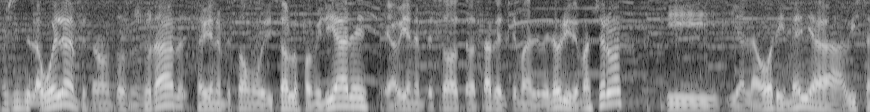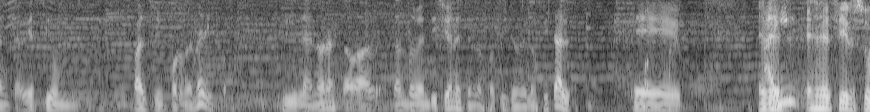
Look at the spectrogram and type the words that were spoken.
Fallece la abuela, empezaron todos a llorar, se habían empezado a movilizar los familiares, eh, habían empezado a tratar el tema del velorio y demás yerbas, y, y a la hora y media avisan que había sido un, un falso informe médico. Y la nona estaba dando bendiciones en los pasillos del hospital. Eh, Es, de- Ahí- es decir, su,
